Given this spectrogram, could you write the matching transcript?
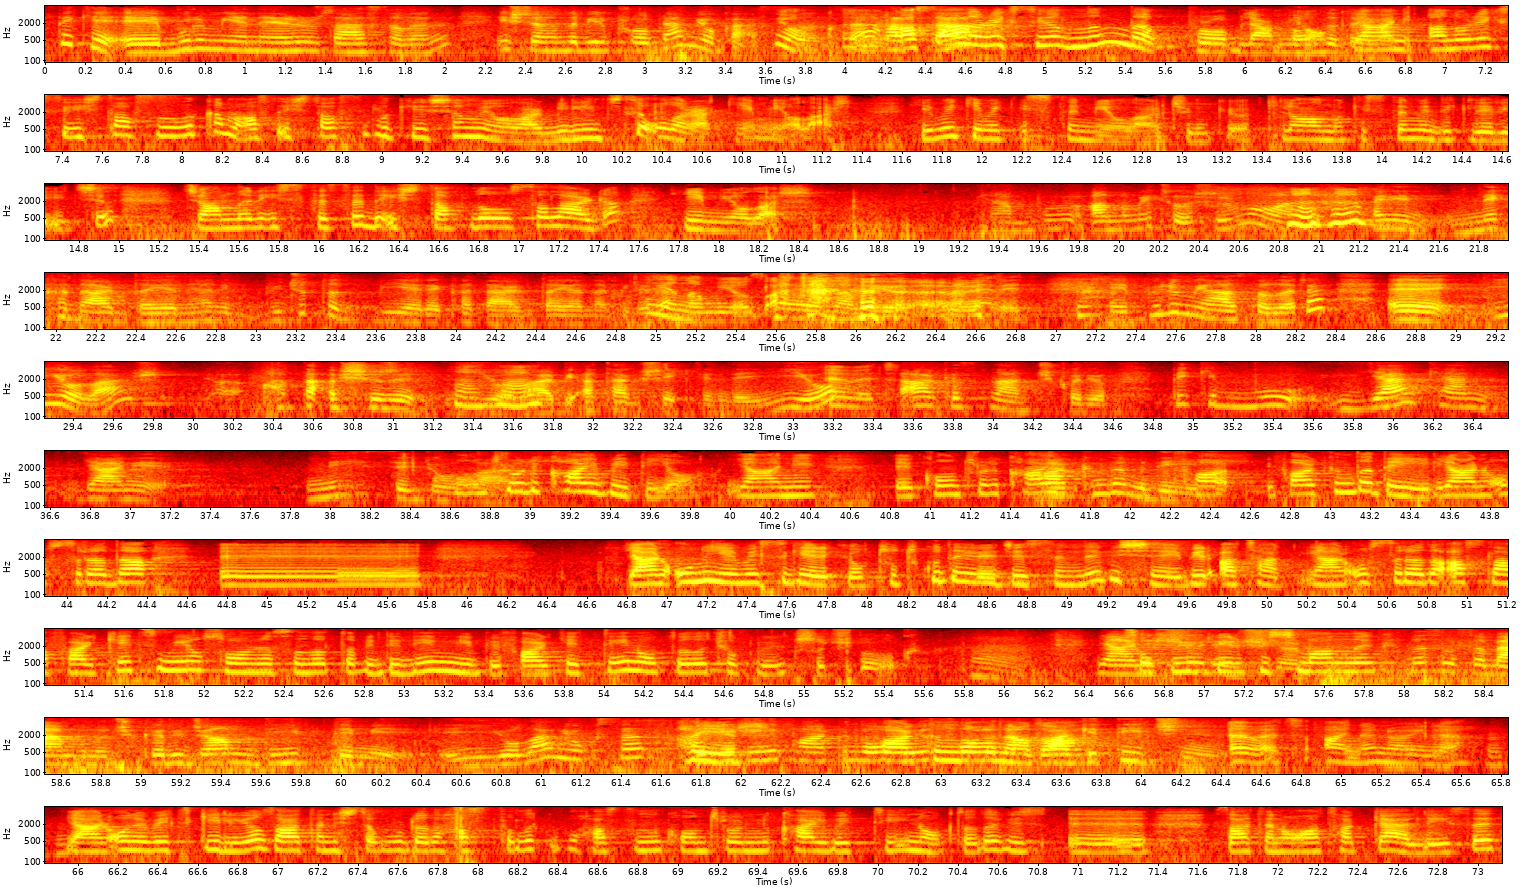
Peki e, bulimia nervosa hastalarının iştahında bir problem yok aslında. Yok. Hatta Aslında anoreksiyanın da problem yok. Da yani yok. anoreksiya iştahsızlık ama aslında iştahsızlık yaşamıyorlar. Bilinçli olarak yemiyorlar. Yemek yemek istemiyorlar çünkü. Kilo almak istemedikleri için canları istese de iştahlı olsalar da yemiyorlar. Yani bunu anlamaya çalışıyorum ama hani ne kadar dayanıyor? Hani vücut da bir yere kadar dayanabilir. Dayanamıyor zaten. Dayanamıyor değil mi? evet. E, bulimia hastaları e, yiyorlar. Hatta aşırı yiyorlar. Bir atak şeklinde yiyor. Evet. Arkasından çıkarıyor. Peki bu yerken yani ne hissediyorlar? Kontrolü kaybediyor. Yani e, kontrolü kay Farkında mı değil? Far- farkında değil. Yani o sırada e, yani onu yemesi gerekiyor. Tutku derecesinde bir şey, bir atak. Yani o sırada asla fark etmiyor. Sonrasında tabii dediğim gibi fark ettiği noktada çok büyük suçluluk. Yani Çok büyük bir pişmanlık. Nasılsa ben bunu çıkaracağım deyip de mi yiyorlar yoksa Hayır. yediğini farkında olmuyor Farkında sonradan olmadan. fark ettiği için Evet, aynen öyle. Yani o nöbet geliyor. Zaten işte burada da hastalık, bu hastanın kontrolünü kaybettiği noktada biz e, zaten o atak geldiyse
